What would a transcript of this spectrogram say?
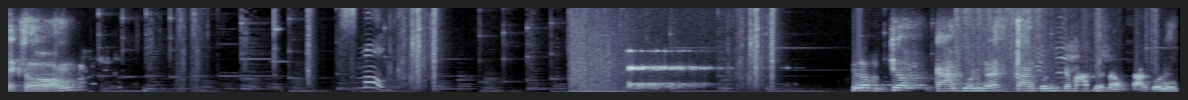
แตกสอง เชื่อมเชื่อมกลางตัวหนึงนะกลางตัวหนึงจะมาเกิดแล้วกลางตัวหนึง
